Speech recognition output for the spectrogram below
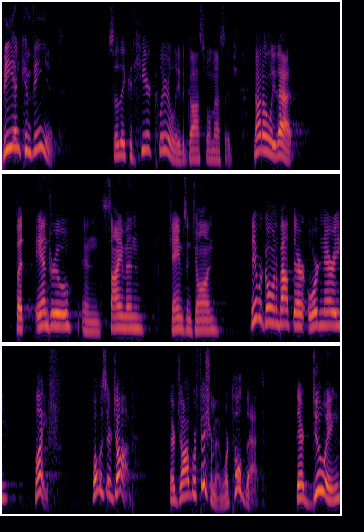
be inconvenient so they could hear clearly the gospel message. Not only that, but Andrew and Simon, James and John, they were going about their ordinary life. What was their job? Their job were fishermen. We're told that. They're doing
